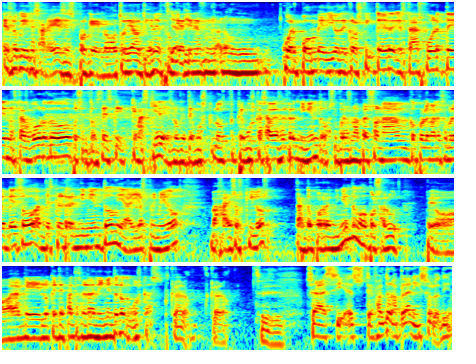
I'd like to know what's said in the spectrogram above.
Es lo que dices, ¿sabes? Es porque lo otro ya lo tienes, porque Ya ya, tienes, tienes un, claro. un cuerpo medio de crossfitter, de que estás fuerte, no estás gordo, pues entonces, ¿qué, qué más quieres? Lo que, te bus- lo que buscas ahora es el rendimiento. Si fueras una persona con problemas de sobrepeso, antes que el rendimiento, mirarías primero bajar esos kilos, tanto por rendimiento como por salud. Pero ahora que lo que te falta es el rendimiento, es lo que buscas. Claro, claro. Sí, sí. O sea, si es- te falta una plani solo, tío.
